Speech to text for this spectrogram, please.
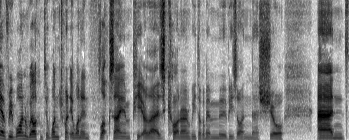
everyone, welcome to 121 in Flux. I am Peter, that is Connor, and we talk about movies on this show. And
